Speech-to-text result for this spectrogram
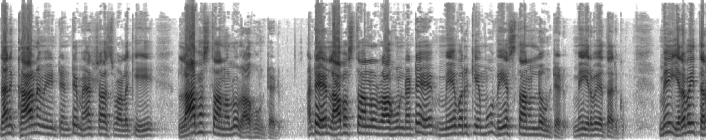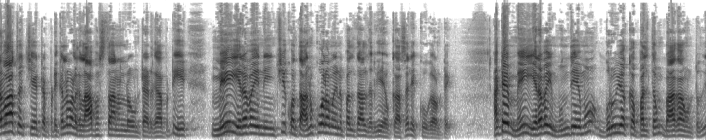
దానికి కారణం ఏంటంటే మేషరాశి వాళ్ళకి లాభస్థానంలో రాహు ఉంటాడు. అంటే లాభస్థానంలో రాహు అంటే మే వరకేమో వ్యయస్థానంలో ఉంటాడు మే ఇరవై తారీఖు. మే ఇరవై తర్వాత వచ్చేటప్పటికల్లా వాళ్ళకి లాభస్థానంలో ఉంటాడు కాబట్టి మే ఇరవై నుంచి కొంత అనుకూలమైన ఫలితాలు జరిగే అవకాశాలు ఎక్కువగా ఉంటాయి. అంటే మే ఇరవై ముందేమో గురువు యొక్క ఫలితం బాగా ఉంటుంది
